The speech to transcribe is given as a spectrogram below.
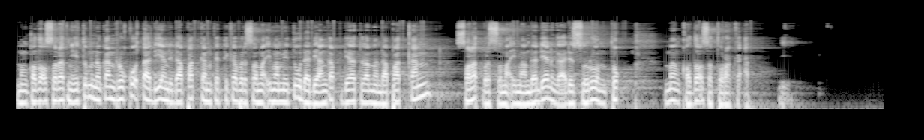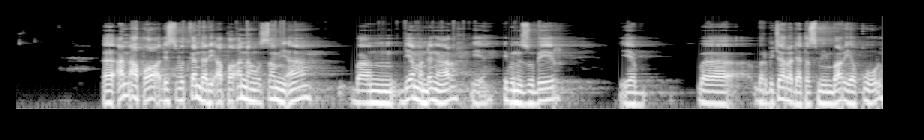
mengkodok sholatnya itu menunjukkan ruku tadi yang didapatkan ketika bersama imam itu sudah dianggap dia telah mendapatkan sholat bersama imam dan dia nggak disuruh untuk mengkodok satu rakaat. Ya. An atau disebutkan dari atau annahu sami'a dan dia mendengar ya Ibnu Zubair ya berbicara di atas mimbar yaqul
